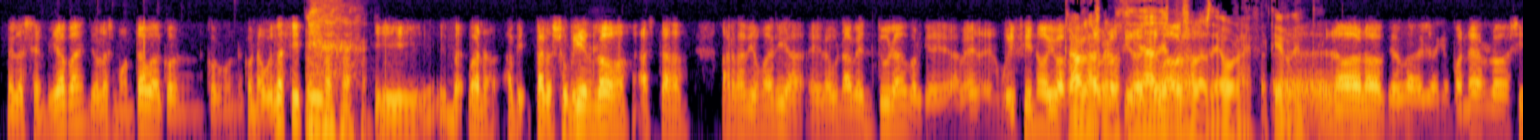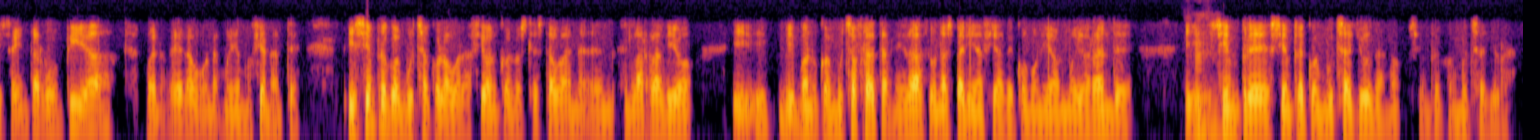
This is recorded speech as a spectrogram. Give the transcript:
me las enviaban, yo las montaba con, con, con Audacity y bueno, para subirlo hasta a Radio María era una aventura porque, a ver, el wifi no iba Claro, con las velocidades no son las de ahora, efectivamente. Eh, no, no, que había que ponerlo, si se interrumpía, bueno, era una- muy emocionante. Y siempre con mucha colaboración con los que estaban en, en la radio y, y- y, bueno, con mucha fraternidad, una experiencia de comunión muy grande y siempre, siempre con mucha ayuda, ¿no? Siempre con mucha ayuda.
